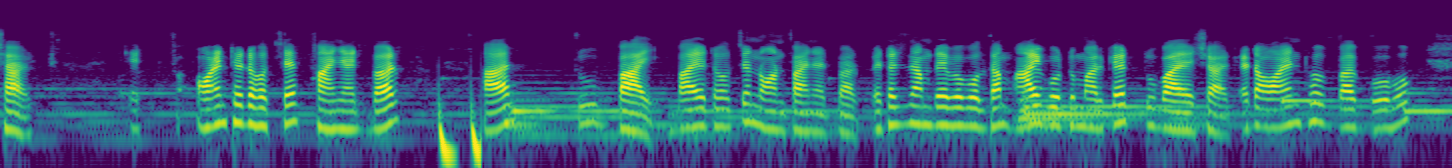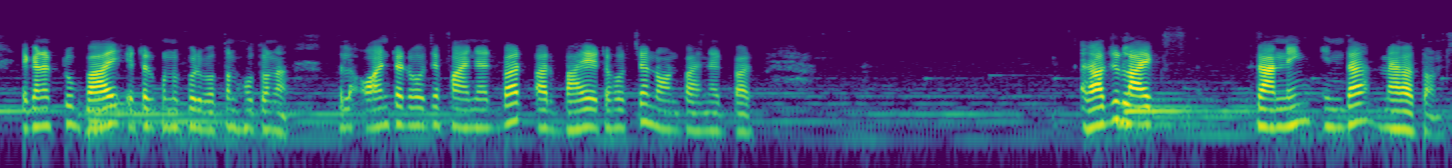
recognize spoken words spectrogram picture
shirt went এটা হচ্ছে ফাইনাইট ভার্ব আর টু বাই বাই এটা হচ্ছে নন ফাইনাইট ভার্ব এটা যদি আমরা এভাবে বলতাম I go to market to buy a shirt এটা ওয়েন্ট হোক বা গো হোক, এখানে টু বাই এটার কোনো পরিবর্তন হতো না। তাহলে ওয়েন্ট এটা হচ্ছে ফাইনাইট ভার্ব আর বাই এটা হচ্ছে non finite verb Raju likes running in the marathons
